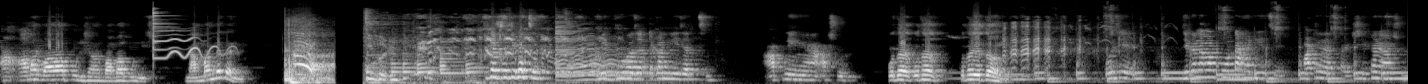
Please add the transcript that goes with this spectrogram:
আ- আমার বাবা পুলিশ আমার বাবা পুলিশ। নাম্বার নেবেন? ঠিক আছে ঠিক আছে। আমি দু হাজার টাকা নিয়ে যাচ্ছি। আপনি আহ, আসুন। কোথায় কোথায় কোথায় যেতে হবে? ওই যে যেখানে আমার ফোনটা হারিয়েছে মাঠের রাস্তায় সেখানে আসুন।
